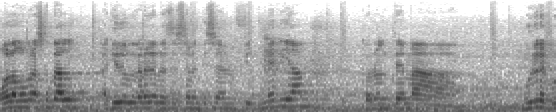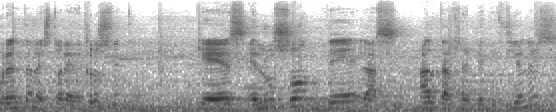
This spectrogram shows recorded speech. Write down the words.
Hola, muy buenas, ¿qué tal? Aquí Diego Carrera desde 77 Fit Media con un tema muy recurrente en la historia de CrossFit, que es el uso de las altas repeticiones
